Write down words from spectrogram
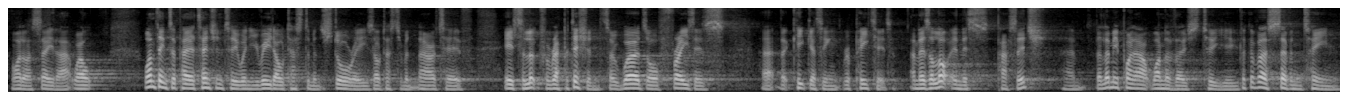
Why do I say that? Well, one thing to pay attention to when you read Old Testament stories, Old Testament narrative, is to look for repetition, so words or phrases uh, that keep getting repeated. And there's a lot in this passage, um, but let me point out one of those to you. Look at verse 17. In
